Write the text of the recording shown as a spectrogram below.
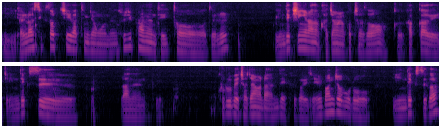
이 엘라스틱 서치 같은 경우는 수집하는 데이터들을 그 인덱싱이라는 과정을 거쳐서 그 각각의 이제 인덱스라는 그 그룹에 저장을 하는데 그걸 이제 일반적으로 이 인덱스가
